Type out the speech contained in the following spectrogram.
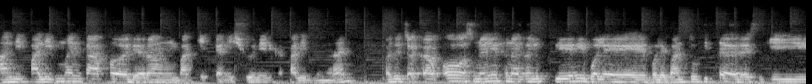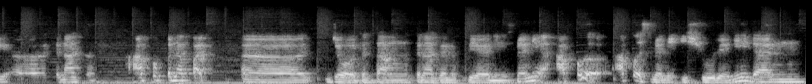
ahli parlimen ke apa dia orang bangkitkan isu ni dekat parlimen lepas tu cakap oh sebenarnya tenaga nuklear ni boleh boleh bantu kita dari segi uh, tenaga. Apa pendapat uh, Joe tentang tenaga nuklear ni? Sebenarnya apa apa sebenarnya isu dia ni dan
